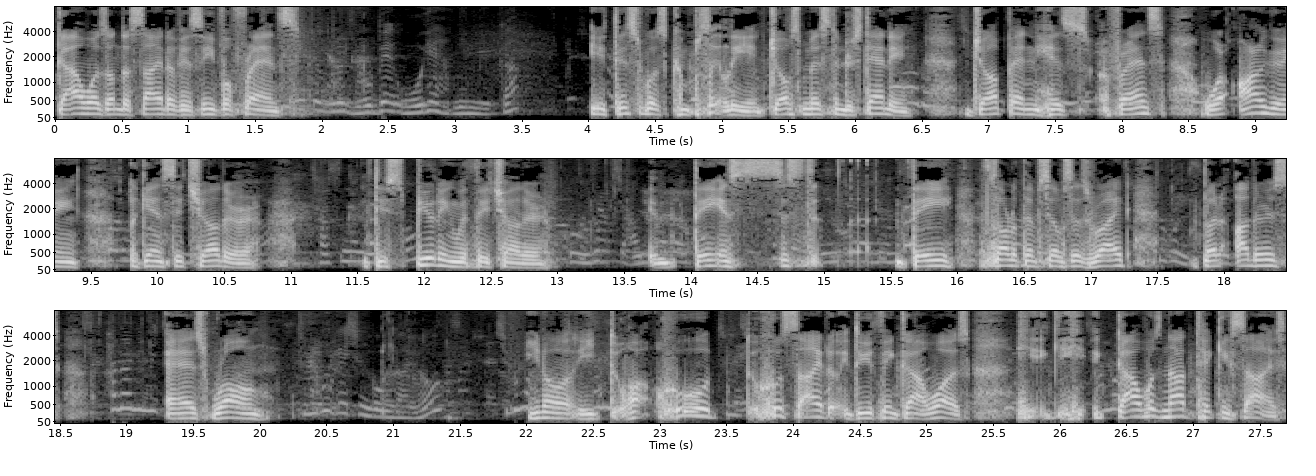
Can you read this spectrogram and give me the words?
God was on the side of his evil friends. This was completely Job's misunderstanding. Job and his friends were arguing against each other, disputing with each other. They insisted, they thought of themselves as right, but others as wrong. You know, who whose side do you think God was? He, he, God was not taking sides.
